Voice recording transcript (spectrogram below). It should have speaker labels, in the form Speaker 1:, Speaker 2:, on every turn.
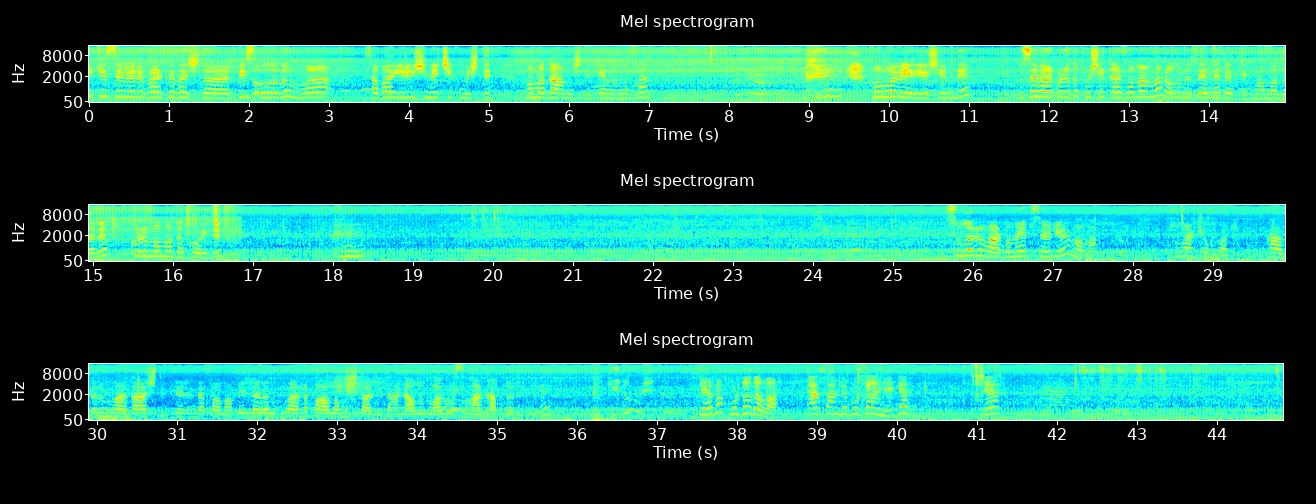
Speaker 1: Herkese merhaba arkadaşlar. Biz oğlumla sabah yürüyüşüne çıkmıştık. Mama da almıştık yanımıza. mama veriyor şimdi. Bu sefer burada poşetler falan var. Onun üzerine döktük mamaları. Kuru mama da koyduk. Suları var. Bunu hep söylüyorum ama. Sular çok var. Kaldırımlarda, ağaç diplerinde falan belli aralıklarla bağlamışlar bir de hani alın almasınlar kapları diye.
Speaker 2: Kedi uçtu.
Speaker 1: Gel bak burada da var. Gel sen de buradan ye gel. Gel.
